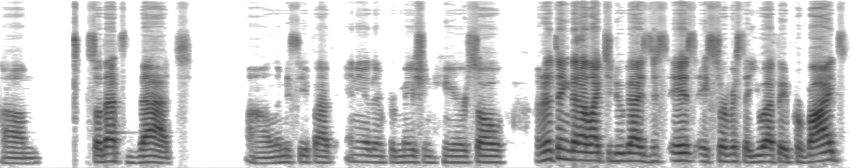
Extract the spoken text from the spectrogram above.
Um, so that's that. Uh, let me see if I have any other information here. So another thing that I like to do, guys, this is a service that UFA provides.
